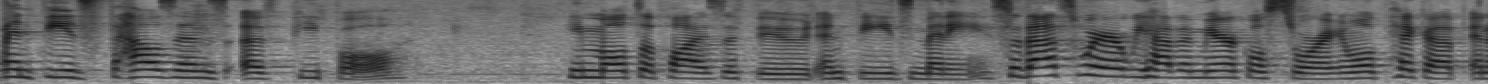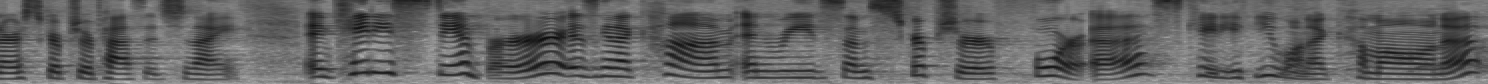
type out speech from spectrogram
and feeds thousands of people. He multiplies the food and feeds many. So that's where we have a miracle story, and we'll pick up in our scripture passage tonight. And Katie Stamper is going to come and read some scripture for us. Katie, if you want to come on up.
